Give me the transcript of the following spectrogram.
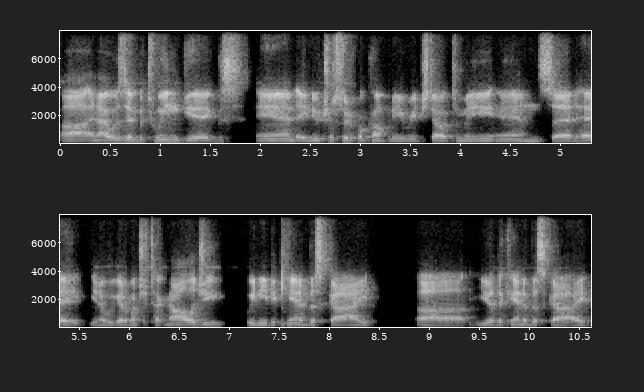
Uh, and I was in between gigs, and a nutraceutical company reached out to me and said, "Hey, you know, we got a bunch of technology. We need a cannabis guy. Uh, you're the cannabis guy."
